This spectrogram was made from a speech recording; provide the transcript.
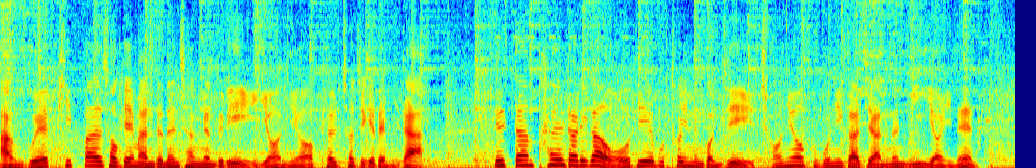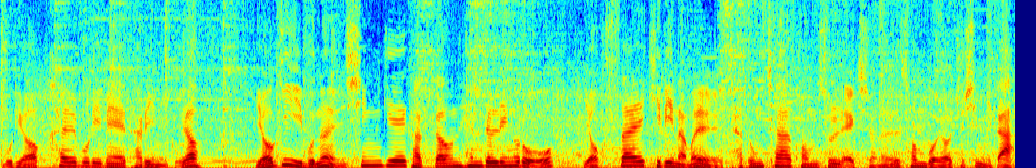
안구에 핏발 서게 만드는 장면들이 연이어 펼쳐지게 됩니다. 일단 팔다리가 어디에 붙어 있는 건지 전혀 구분이 가지 않는 이 여인은 무려 칼부림의 달인이고요. 여기 이분은 신기에 가까운 핸들링으로 역사의 길이 남을 자동차 검술 액션을 선보여 주십니다.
